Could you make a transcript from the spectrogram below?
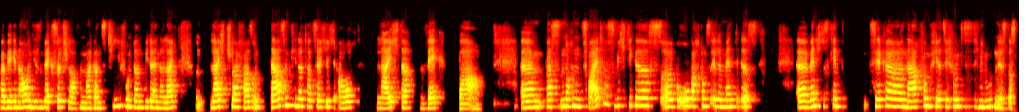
weil wir genau in diesem Wechsel schlafen, mal ganz tief und dann wieder in der Leicht Leichtschlafphase. Und da sind Kinder tatsächlich auch leichter wegbar. Ähm, was noch ein zweites wichtiges äh, Beobachtungselement ist, äh, wenn ich das Kind circa nach 45, 50 Minuten ist das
